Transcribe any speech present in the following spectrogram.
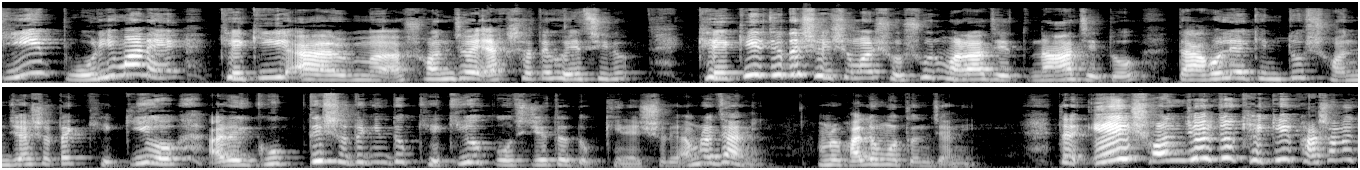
কি পরিমাণে খেকি আর সঞ্জয় একসাথে হয়েছিল। খেকি যদি সেই সময় শ্বশুর মারা যেত, না যেত, তাহলে কিন্তু সঞ্জয়ের সাথে খেকিও আর ওই গুপ্তির সাথে কিন্তু খেকিও পৌঁছে যেত দক্ষিণেশ্বরে। আমরা জানি, আমরা ভালো মতন জানি। তা এই সঞ্জয় তো খেকির ফাঁসানোর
